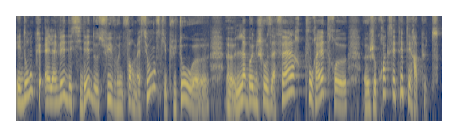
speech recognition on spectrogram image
et donc elle avait décidé de suivre une formation, ce qui est plutôt euh, euh, la bonne chose à faire pour être, je crois que c'était thérapeute.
